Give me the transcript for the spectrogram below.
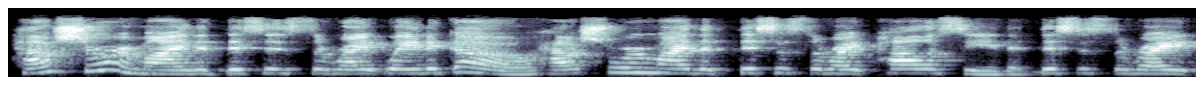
how sure am I that this is the right way to go? How sure am I that this is the right policy, that this is the right,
